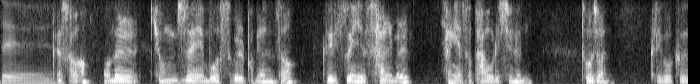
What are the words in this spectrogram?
네. 그래서 오늘 경주자의 모습을 보면서 그리스도인의 삶을 향해서 바울이 주는 도전 그리고 그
